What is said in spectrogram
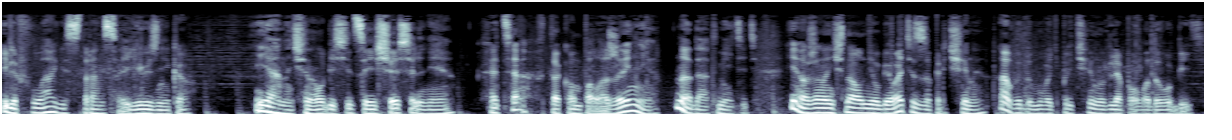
или флаги стран-союзников, я начинал беситься еще сильнее. Хотя в таком положении, надо отметить, я уже начинал не убивать из-за причины, а выдумывать причину для повода убить.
